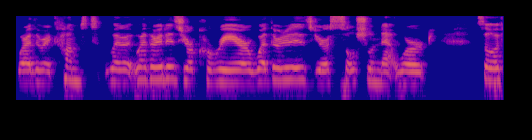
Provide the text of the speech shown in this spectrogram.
whether it comes to whether, whether it is your career whether it is your social network so if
